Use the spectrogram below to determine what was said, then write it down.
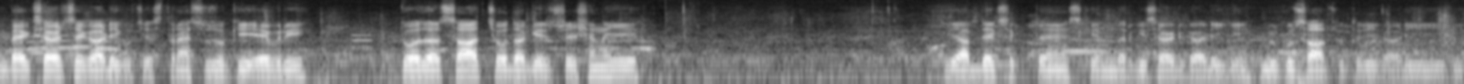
बैक साइड से गाड़ी कुछ इस तरह है। सुजुकी एवरी 2007 14 की रजिस्ट्रेशन है ये। ये आप देख सकते हैं इसके अंदर की साइड गाड़ी की। बिल्कुल साफ़ सुथरी गाड़ी है ये भी।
